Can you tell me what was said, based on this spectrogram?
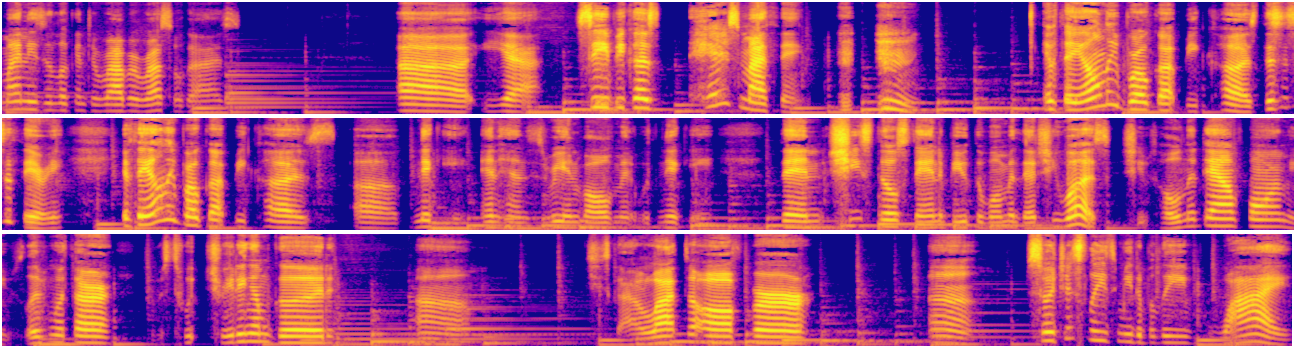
Might need to look into Robert Russell, guys. Uh, yeah. See, because here's my thing. if they only broke up because this is a theory, if they only broke up because of Nicki and his re-involvement with Nicki, then she still stand to be the woman that she was. She was holding it down for him. He was living with her. She was t- treating him good. Um, she's got a lot to offer. Um, so it just leads me to believe why,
